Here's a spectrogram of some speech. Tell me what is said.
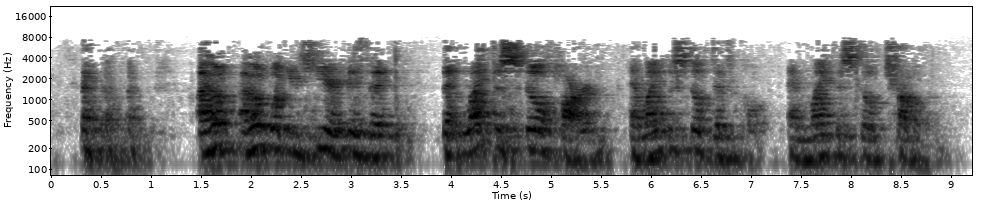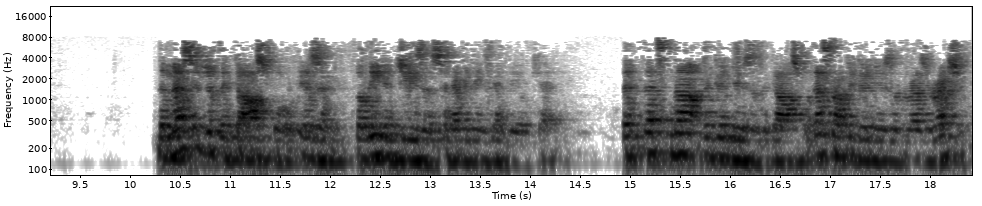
I hope I hope what you hear is that that life is still hard and life is still difficult and life is still troubling. The message of the gospel isn't believe in Jesus and everything's going to be okay. That, that's not the good news of the gospel. That's not the good news of the resurrection.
